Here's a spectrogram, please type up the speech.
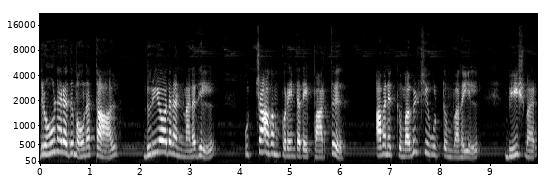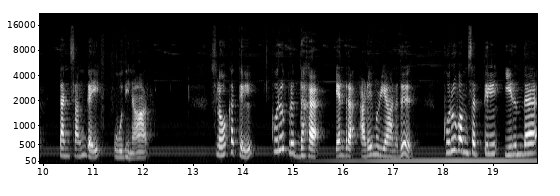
துரோணரது மௌனத்தால் துரியோதனன் மனதில் உற்சாகம் குறைந்ததை பார்த்து அவனுக்கு மகிழ்ச்சி ஊட்டும் வகையில் பீஷ்மர் தன் சங்கை ஊதினார். ஸ்லோகத்தில் குருபிருத்தக என்ற அடைமொழியானது குருவம்சத்தில் இருந்த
